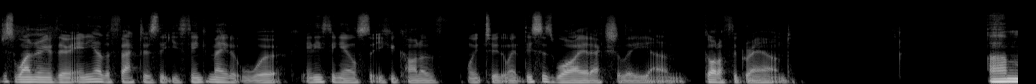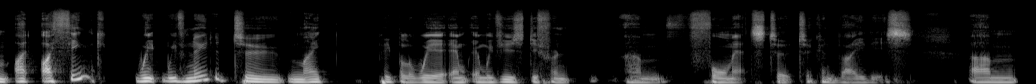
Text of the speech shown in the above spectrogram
Just wondering if there are any other factors that you think made it work. Anything else that you could kind of point to that went, this is why it actually um, got off the ground. Um, I, I think we, we've needed to make people aware, and, and we've used different um, formats to, to convey this. Um,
